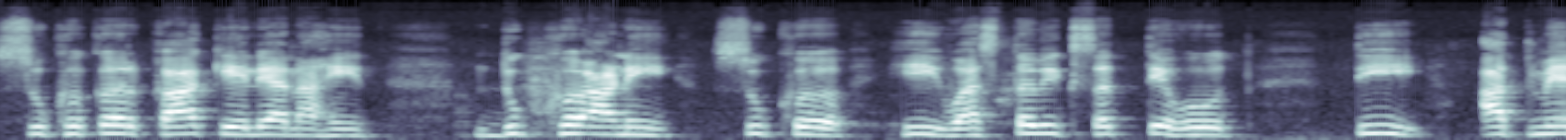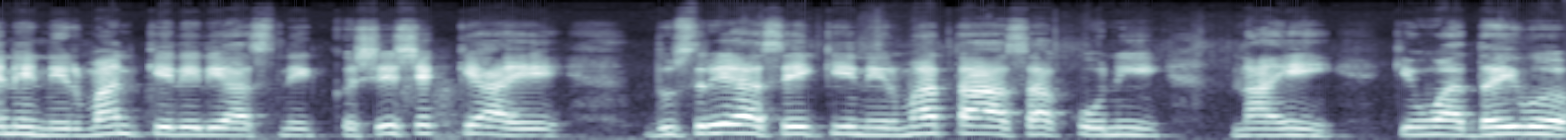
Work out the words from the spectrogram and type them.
सुखकर का केल्या नाहीत? दुःख आणि सुख ही वास्तविक सत्य होत. ती आत्म्याने निर्माण केलेली असणे कसे शक्य आहे? दुसरे असे की निर्माता असा कोणी नाही किंवा दैव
